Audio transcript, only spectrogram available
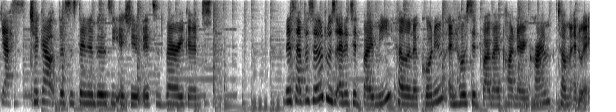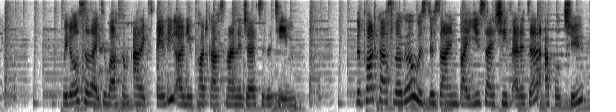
Yes, check out the sustainability issue. It's very good. This episode was edited by me, Helena Konu, and hosted by my partner in crime, Tom Edwick. We'd also like to welcome Alex Bailey, our new podcast manager, to the team. The podcast logo was designed by EUSci Chief Editor, Apple Chu,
